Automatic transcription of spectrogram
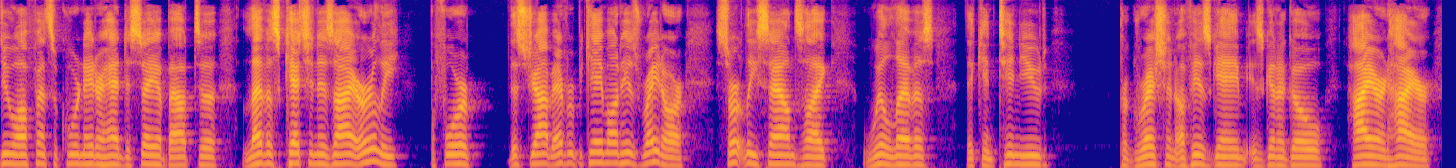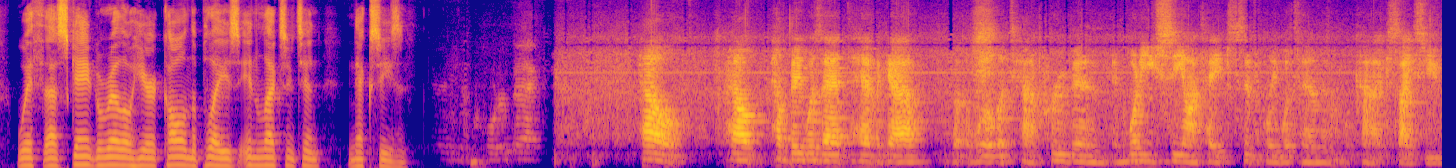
new offensive coordinator had to say about uh, Levis catching his eye early before this job ever became on his radar, certainly sounds like Will Levis, the continued progression of his game is going to go higher and higher with uh, Scangarello here calling the plays in Lexington next season. How how how big was that to have a guy like Will that's kind of proven, and what do you see on tape specifically with him, and what kind of excites you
